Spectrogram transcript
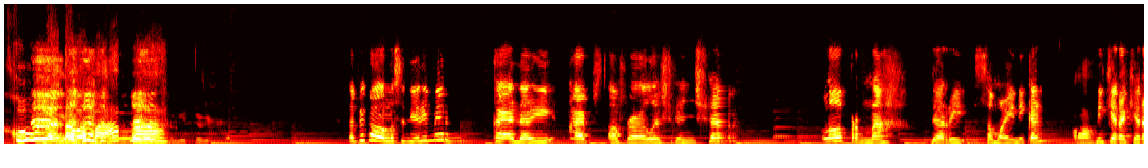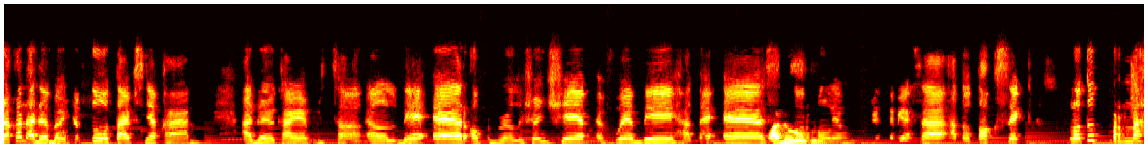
Aku nggak tahu apa-apa. Gitu, gitu. Tapi kalau lo sendiri Mir, kayak dari types of relationship, lo pernah dari semua ini kan, Oh. ini kira-kira kan ada banyak tuh typesnya kan. Ada kayak misal LDR, open relationship, FWB, HTS, Waduh. normal yang biasa-biasa atau toxic. Lo tuh pernah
